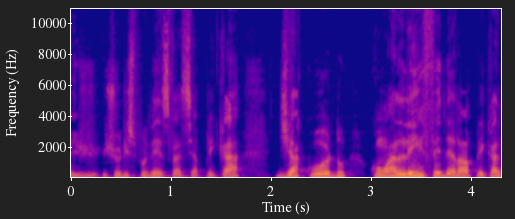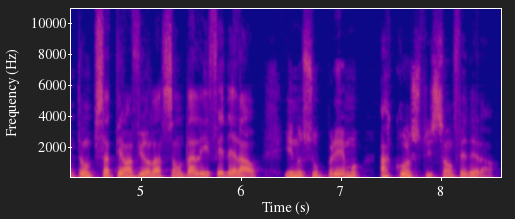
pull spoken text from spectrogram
ju- jurisprudência vai se aplicar de acordo com a lei federal aplicada. Então precisa ter uma violação da lei federal. E no Supremo, a Constituição Federal.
